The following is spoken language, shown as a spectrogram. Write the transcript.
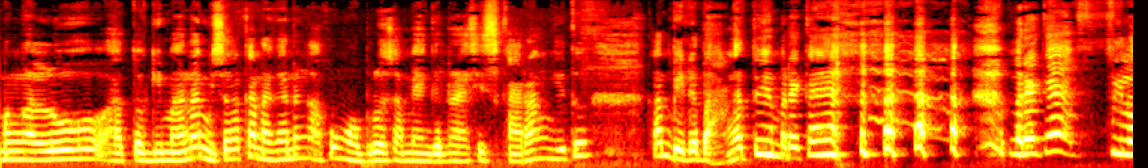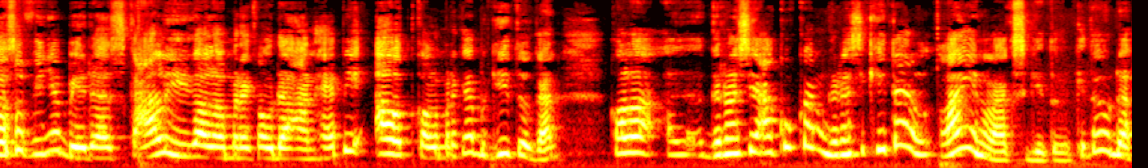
mengeluh atau gimana misalnya kadang-kadang aku ngobrol sama yang generasi sekarang gitu kan beda banget tuh ya mereka ya. Mereka filosofinya beda sekali. Kalau mereka udah unhappy out. Kalau mereka begitu kan. Kalau eh, generasi aku kan generasi kita lain lah gitu. Kita udah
